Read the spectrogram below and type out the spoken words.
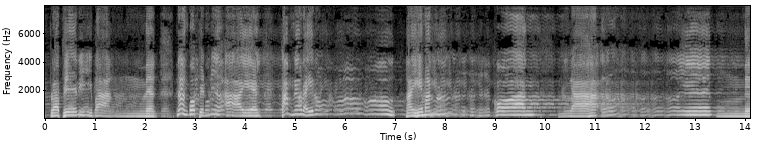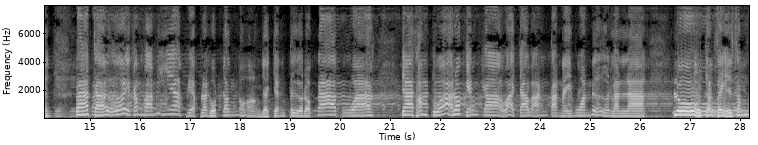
ตุประเพณีบางเนี่ยนั่งก็เป็นเมียอายทำแนวไหนเนาะให้มันคลองลาเอ้ยเนี่ยปาตาเอ้ยคำบาเมียเปรียบประดุดดังน้อง อย่าเจนตือดอกดาผัว อย่าทำตัวรกเก่งกาว่าจะหวานตันให้มวนเนื้อลันลาลูกจะใส่สำน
